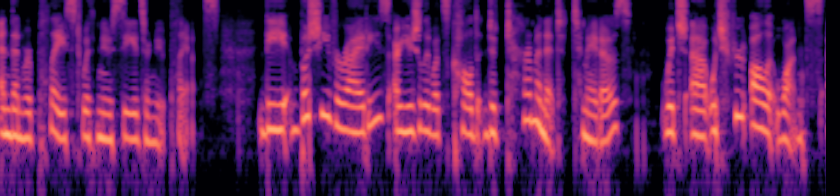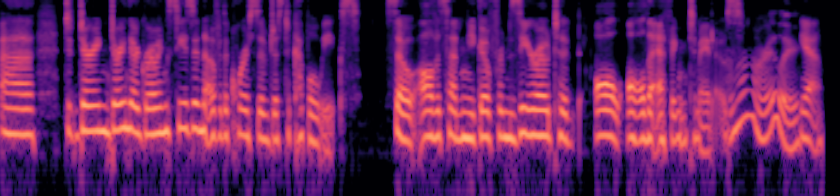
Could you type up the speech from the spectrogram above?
and then replaced with new seeds or new plants. The bushy varieties are usually what's called determinate tomatoes, which uh, which fruit all at once uh, d- during during their growing season over the course of just a couple weeks. So all of a sudden you go from zero to all all the effing tomatoes. Oh, really? Yeah.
